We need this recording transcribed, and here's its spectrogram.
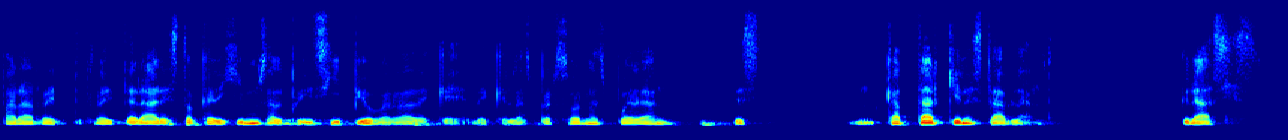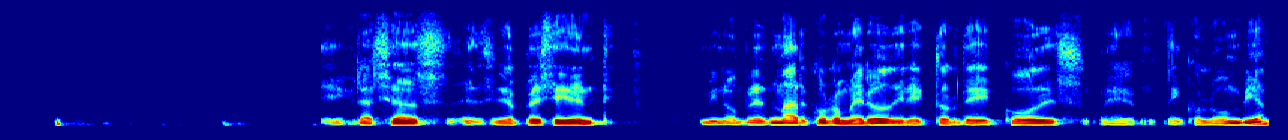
para reiterar esto que dijimos al principio, ¿verdad? De que, de que las personas puedan captar quién está hablando. Gracias. Eh, gracias, eh, señor presidente. Mi nombre es Marco Romero, director de CODES eh, en Colombia.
